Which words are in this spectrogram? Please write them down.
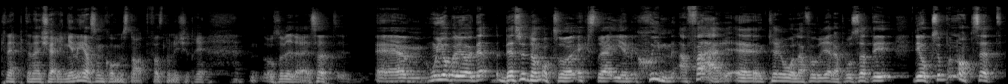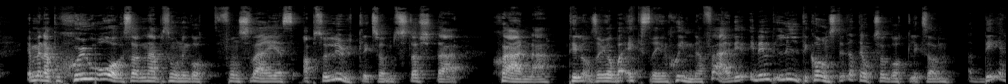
knäpp den här kärringen är som kommer snart fast hon är 23. Och så vidare. Så att Eh, Ehm, hon jobbar ju dessutom också extra i en skinnaffär, eh, Carola får vi reda på. Så att det, det, är också på något sätt, jag menar på sju år så har den här personen gått från Sveriges absolut liksom största stjärna till någon som jobbar extra i en skinnaffär. Det, är det inte lite konstigt att det också har gått liksom, att det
